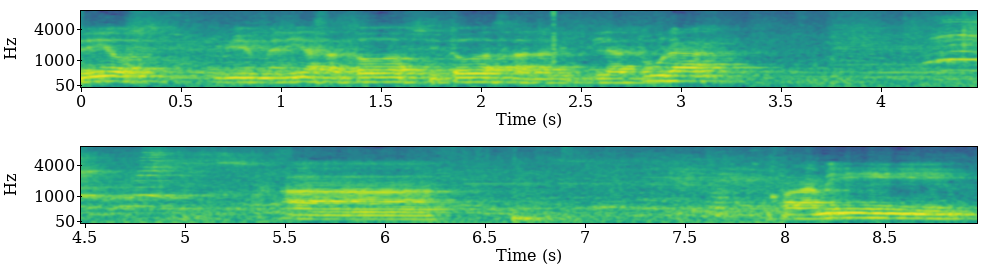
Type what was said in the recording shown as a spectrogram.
Bienvenidos y bienvenidas a todos y todas a la legislatura. Para mí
